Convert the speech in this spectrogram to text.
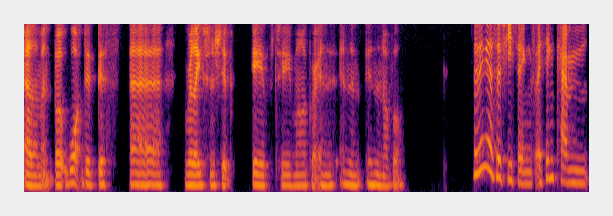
element, but what did this uh, relationship give to Margaret in the in the in the novel? I think there's a few things. I think um,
